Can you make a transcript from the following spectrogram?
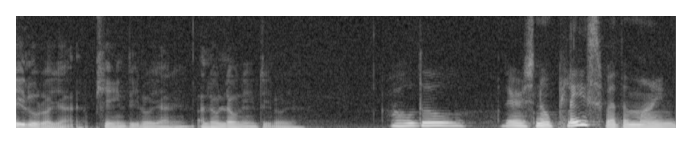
တိလို့တော့ရတယ်ဖြစ်ရင်တိလို့ရတယ်အလုံးလုံးနေတိလို့ရတယ် Although there is no place where the mind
